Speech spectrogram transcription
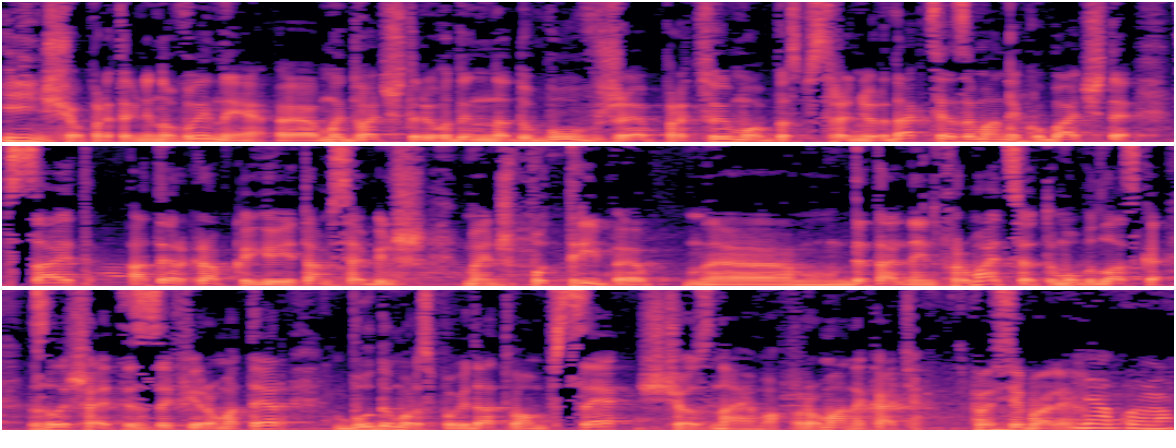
Інші оперативні новини. Е, Ми 24 години на добу вже працюємо безпосередньо. Редакція Заман, яку бачите, сайт atr.ua, Там вся більш-менш потріб е, е, детальна інформація. Тому, будь ласка, залишайтесь з ефіром АТР. Будемо розповідати вам все, що знаємо. Романе Катя. Спасибо, Олег. Дякуємо.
